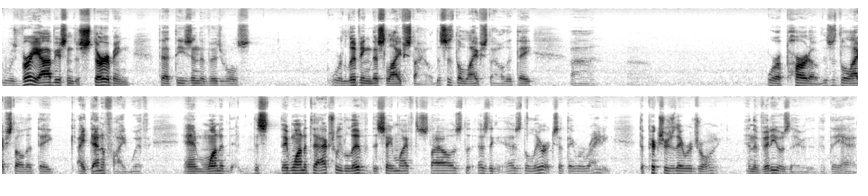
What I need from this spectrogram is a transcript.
It was very obvious and disturbing that these individuals were living this lifestyle. This is the lifestyle that they uh, were a part of. This is the lifestyle that they identified with and wanted this they wanted to actually live the same lifestyle as the as the as the lyrics that they were writing the pictures they were drawing and the videos that they had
